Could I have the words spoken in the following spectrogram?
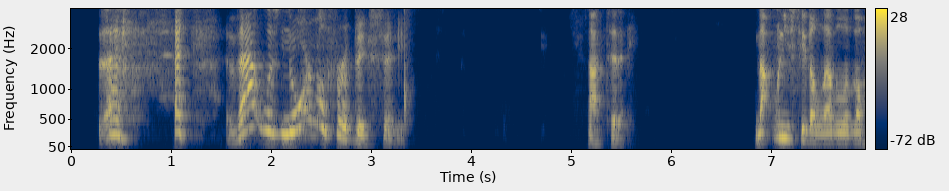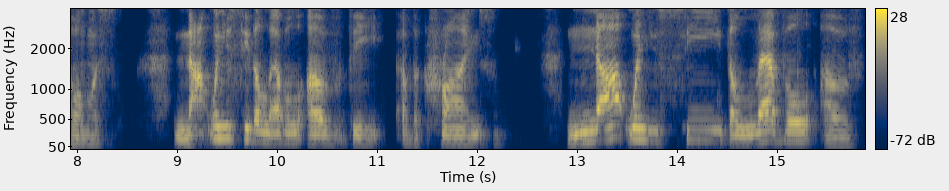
that was normal for a big city. Not today. Not when you see the level of the homeless, not when you see the level of the of the crimes, not when you see the level of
